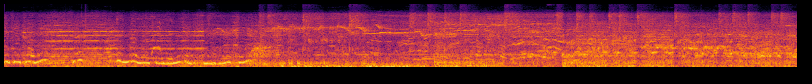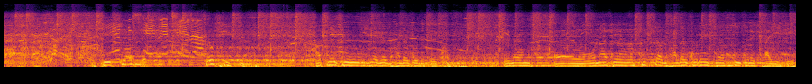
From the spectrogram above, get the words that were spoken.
কি খাবে হ্যাঁ আপনি একটু রুগীটাকে ভালো করে দেখুন এবং ওনাকে ওষুধটা ভালো করে যত্ন করে খাইয়ে দিন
